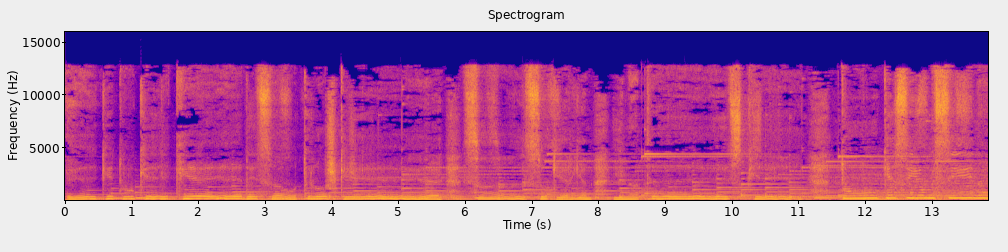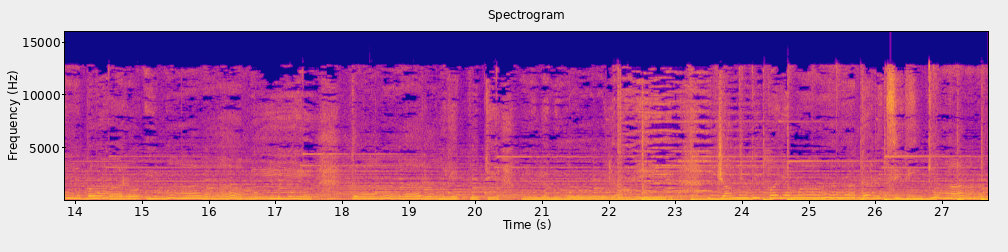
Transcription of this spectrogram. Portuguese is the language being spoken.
E că tu Eki tuke kede sa utroške Sa sokergen și na tespje Tuke si um sine baro mami? Taro e puti uljan holjami Jandi pa je madar cidin gyami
